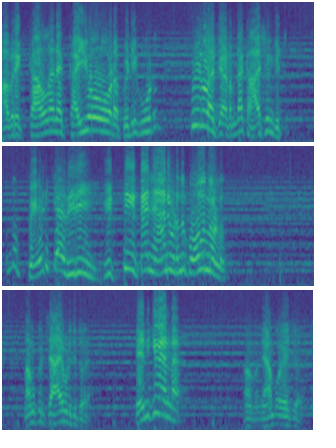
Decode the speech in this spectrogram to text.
അവർ കള്ളനെ കയ്യോടെ പിടികൂടും. പിള്ള ചേട്ടന്റെ കാശും കിട്ടും. ഒന്ന് പേടിക്കാതിരി. കിട്ടിയിട്ടേ ഞാൻ ഇവിടുന്ന് പോകുന്നുള്ളൂ. നമുക്കൊരു ചായ കുടിച്ചിട്ട് വരാം. എനിക്ക് വേണ്ട. ഞാൻ പോയേച്ചു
